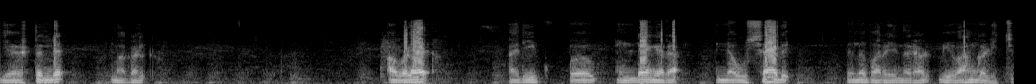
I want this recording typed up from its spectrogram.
ജ്യേഷ്ഠന്റെ മകൾ അവളെ അരി മുണ്ടേങ്ങര നൌഷാദ് എന്ന് പറയുന്ന ഒരാൾ വിവാഹം കഴിച്ചു.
